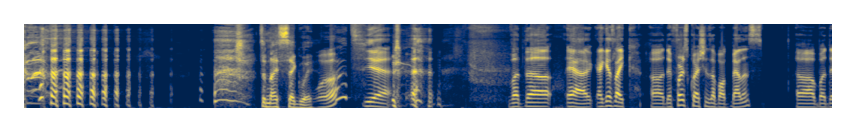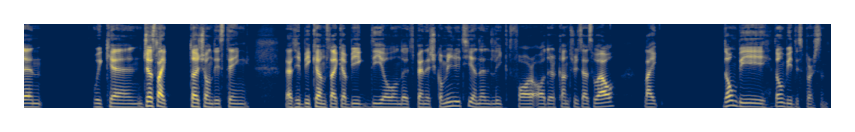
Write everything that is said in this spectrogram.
It's a nice segue. what? Yeah. but uh, yeah, I guess like uh, the first question is about balance, uh, but then we can just like touch on this thing that it becomes like a big deal on the Spanish community and then leaked for other countries as well. Like, don't be don't be this person.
